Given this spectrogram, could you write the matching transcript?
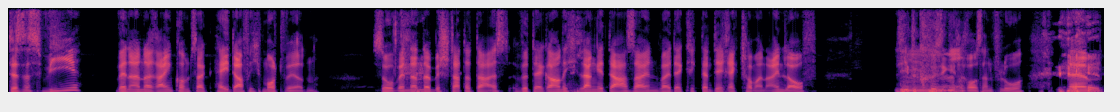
das ist wie, wenn einer reinkommt und sagt, hey, darf ich Mod werden? So, wenn dann der Bestatter da ist, wird der gar nicht lange da sein, weil der kriegt dann direkt schon mal einen Einlauf. Liebe Grüße gehen raus an Flo. Ähm,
